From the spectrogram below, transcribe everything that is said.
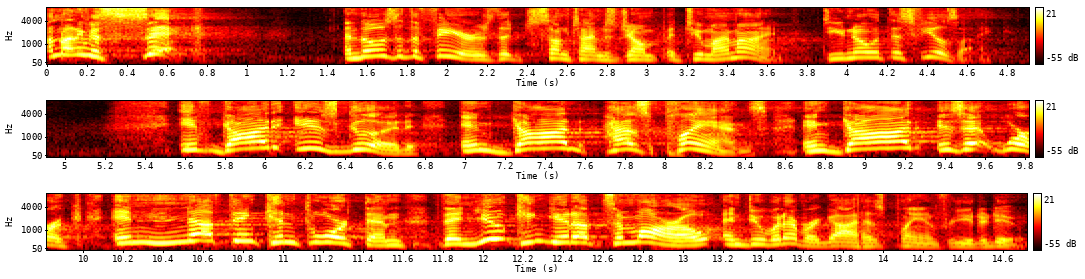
I'm not even sick. And those are the fears that sometimes jump into my mind. Do you know what this feels like? If God is good and God has plans and God is at work and nothing can thwart them, then you can get up tomorrow and do whatever God has planned for you to do.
